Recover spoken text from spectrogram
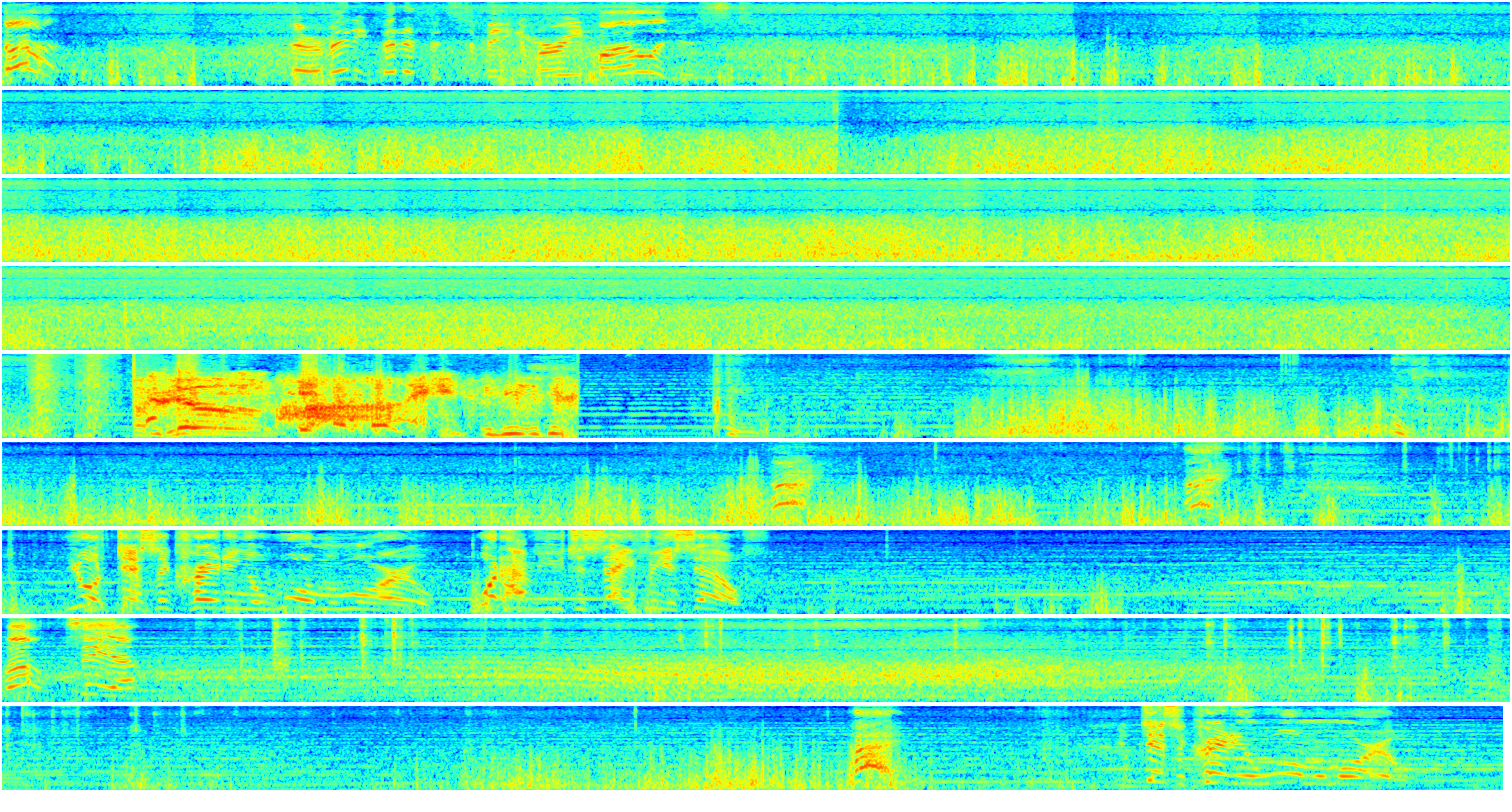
Ah! There are many benefits to being a marine biologist. Hey! Hey! You're desecrating a war memorial. What have you to say for yourself? Desecrating a war memorial.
